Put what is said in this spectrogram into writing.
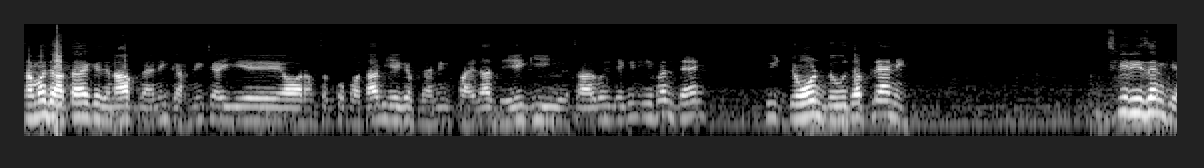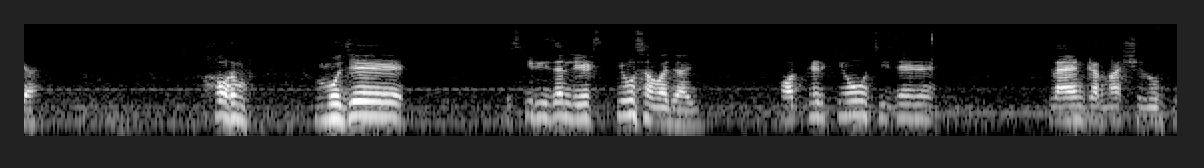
سمجھ آتا ہے کہ جناب پلاننگ کرنی چاہیے اور ہم سب کو پتا بھی ہے کہ پلاننگ فائدہ دے گی سارا کچھ، لیکن even then we don't do the planning اس کی ریزن کیا ہے؟ اور مجھے اس کی ریزن لیٹ کیوں سمجھ آئی؟ اور پھر کیوں چیزیں پلان کرنا شروع کی؟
